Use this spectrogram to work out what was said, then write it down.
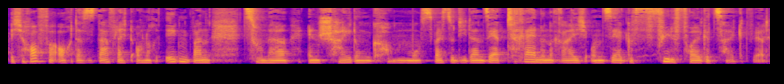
ich hoffe auch, dass es da vielleicht auch noch irgendwann zu einer Entscheidung kommen muss, weißt du, die dann sehr tränenreich und sehr gefühlvoll gezeigt wird.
